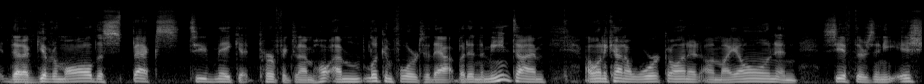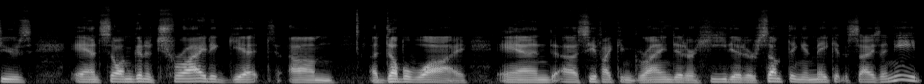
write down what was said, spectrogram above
that I've given them all the specs to make it perfect, and I'm I'm looking forward to that. But in the meantime, I want to kind of work on it on my own and see if there's any issues. And so I'm going to try to get um, a double Y and uh, see if I can grind it or heat it or something and make it the size I need,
